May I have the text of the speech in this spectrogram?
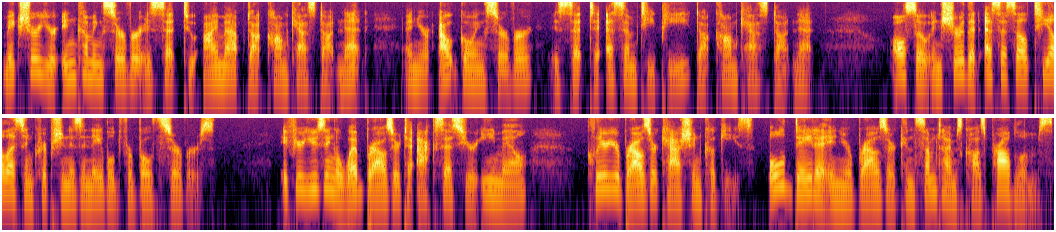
Make sure your incoming server is set to imap.comcast.net and your outgoing server is set to smtp.comcast.net. Also, ensure that SSL TLS encryption is enabled for both servers. If you're using a web browser to access your email, clear your browser cache and cookies. Old data in your browser can sometimes cause problems.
